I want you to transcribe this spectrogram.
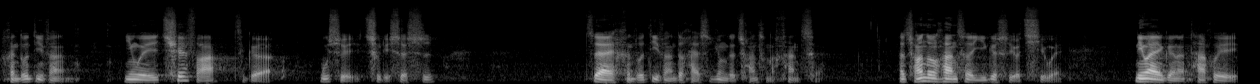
很多地方，因为缺乏这个污水处理设施，在很多地方都还是用的传统的旱厕。那传统旱厕，一个是有气味，另外一个呢，它会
